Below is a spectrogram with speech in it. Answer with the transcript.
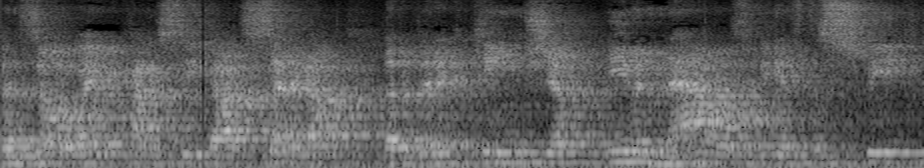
And so, in a way, we kind of see God setting up the Davidic kingship even now as he begins to speak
